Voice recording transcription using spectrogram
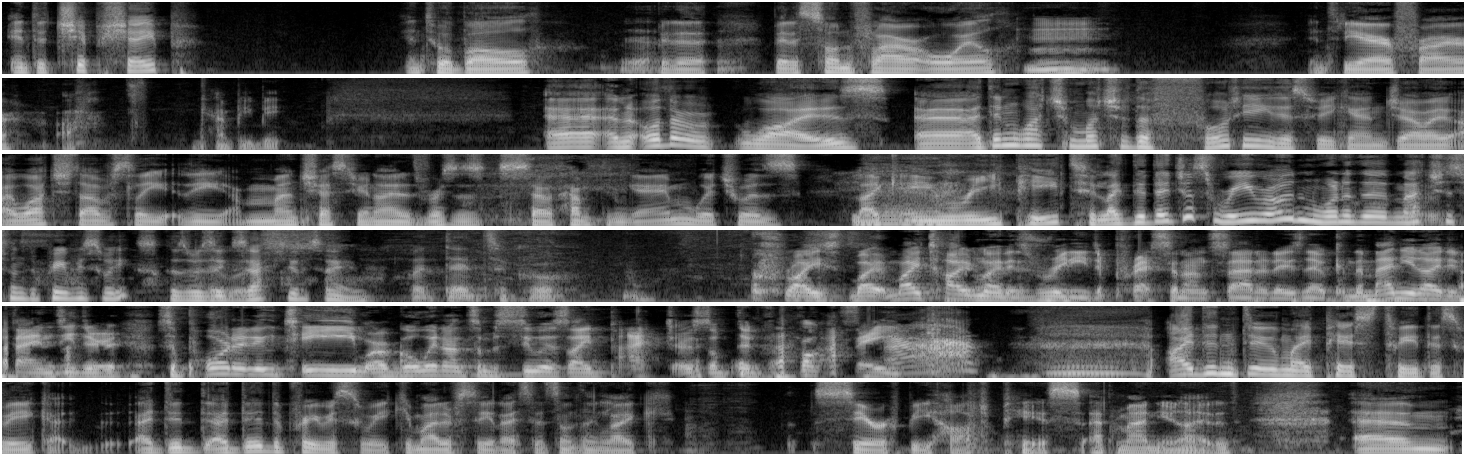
into chip shape, into a bowl. Yeah. Bit of bit of sunflower oil Mm. into the air fryer. Ah, can't be beat. Uh, and otherwise, uh, I didn't watch much of the footy this weekend, Joe. I, I watched obviously the Manchester United versus Southampton game, which was like a repeat. Like, did they just rerun one of the matches from the previous weeks? Because it was it exactly was- the same. Identical. Christ, my, my timeline is really depressing on Saturdays now. Can the Man United fans either support a new team or go in on some suicide pact or something? For fuck's sake. I didn't do my piss tweet this week. I, I did. I did the previous week. You might have seen. I said something like "syrupy hot piss" at Man United, um,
